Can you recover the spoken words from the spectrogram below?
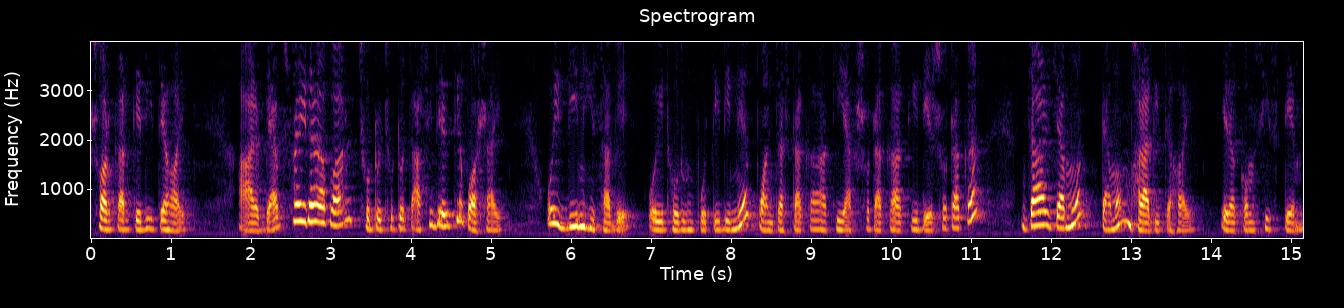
সরকারকে দিতে হয়। আর ব্যবসায়ীরা আবার ছোট ছোট চাষিদেরকে বসায় ওই দিন হিসাবে। ওই ধরুন প্রতিদিনে পঞ্চাশ টাকা কি একশো টাকা কি দেড়শো টাকা, যার যেমন তেমন ভাড়া দিতে হয়। এরকম সিস্টেম।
